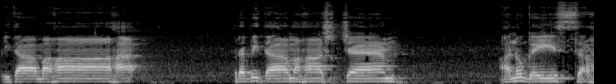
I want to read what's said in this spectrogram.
பிதாமகா பிரபிதாமகாச்ச அனுகைஸ் சக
